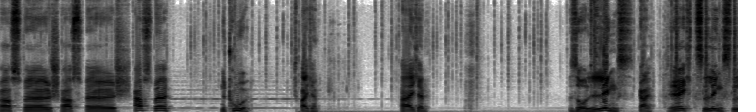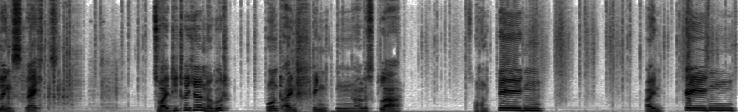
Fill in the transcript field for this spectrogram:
Schafsfell, Schafsfell, Schafsfell. Eine Truhe. Speichern. Speichern. So, links. Geil. Rechts, links, links, rechts. Zwei Dietriche, na gut. Und ein Schinken, alles klar. Noch ein Degen. Ein Degen.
